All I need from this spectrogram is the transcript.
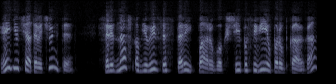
Гей, дівчата, ви чуєте? Серед нас об'явився старий парубок, ще й посивіє в парубках, га?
